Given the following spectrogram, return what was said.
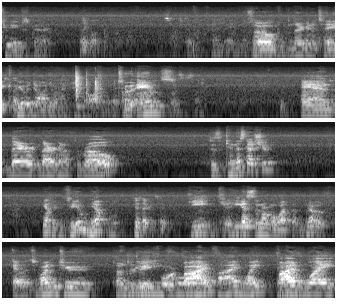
two aims is better. I think I'll- sounds good. And then- So they're gonna take You have a dodge on it two aims, and they're they're gonna throw. Does can this guy shoot? Can you see him? Yep. Yes, I can see. He he gets the normal weapon Yep. of So okay. it's one, two, One, two, three, three, four, four, five. Five white. Five white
